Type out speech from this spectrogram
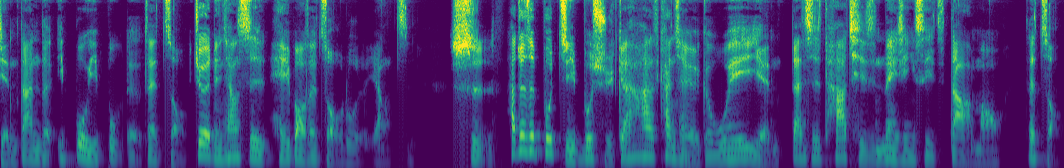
简单的一步一步的在走，就有点像是黑豹在走路的样子。是，它就是不疾不徐，跟它看起来有一个威严，但是它其实内心是一只大猫在走。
